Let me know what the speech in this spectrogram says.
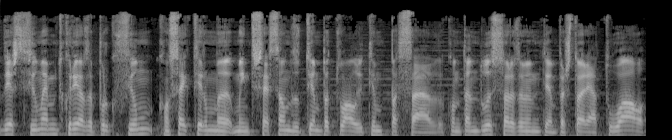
deste filme é muito curiosa porque o filme consegue ter uma, uma interseção do tempo atual e do tempo passado, contando duas histórias ao mesmo tempo. A história atual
